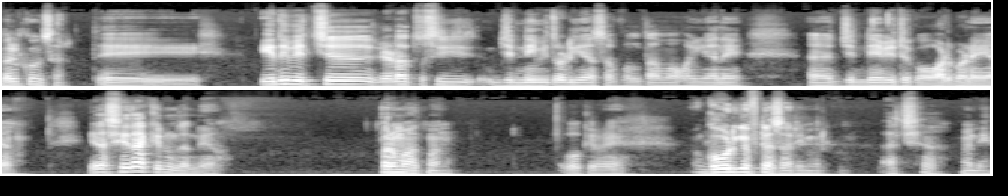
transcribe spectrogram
ਬਿਲਕੁਲ ਸਰ। ਤੇ ਇਹਦੇ ਵਿੱਚ ਜਿਹੜਾ ਤੁਸੀਂ ਜਿੰਨੀ ਵੀ ਤੁਹਾਡੀਆਂ ਸਫਲਤਾਵਾਂ ਹੋਈਆਂ ਨੇ ਜਿੰਨੇ ਵੀ ਰਿਕਾਰਡ ਬਣੇ ਆ ਇਹਦਾ ਸਿਹਰਾ ਕਿਹਨੂੰ ਦਿੰਦੇ ਹੋ? ਪਰਮਾਤਮਾ ਨੂੰ। ਉਹ ਕਿਵੇਂ? ਗੋਡ ਗਿਫਟ ਹੈ ਸਾਰੀ ਮੇਰੇ ਕੋਲ। ਅੱਛਾ। ਹਾਂਜੀ।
